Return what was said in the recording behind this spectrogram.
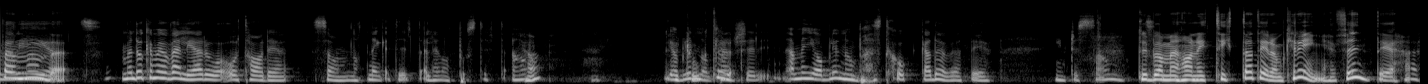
spännande. vet. Men då kan man välja då att ta det som något negativt eller något positivt. Ja. Ja. Jag blev, nog kanske, ja, men jag blev nog mest chockad över att det är intressant. Du bara, men har ni tittat er omkring hur fint det är här?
